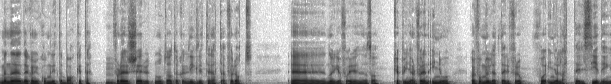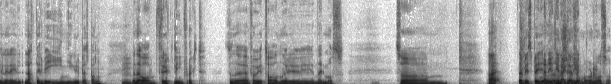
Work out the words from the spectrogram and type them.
Men uh, det kan jo komme litt tilbake til. Mm. For det ser ut nå til at det kan ligge litt til rette for at eh, Norge får altså cupvinneren får en ennå kan få muligheter for å få enda lettere seeding, eller en lettere vei inn i gruppespill. Mm. Men det var fryktelig innfløkt. Så det får vi ta når vi nærmer oss. Så um, Nei, det blir spennende å se framover nå, altså.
